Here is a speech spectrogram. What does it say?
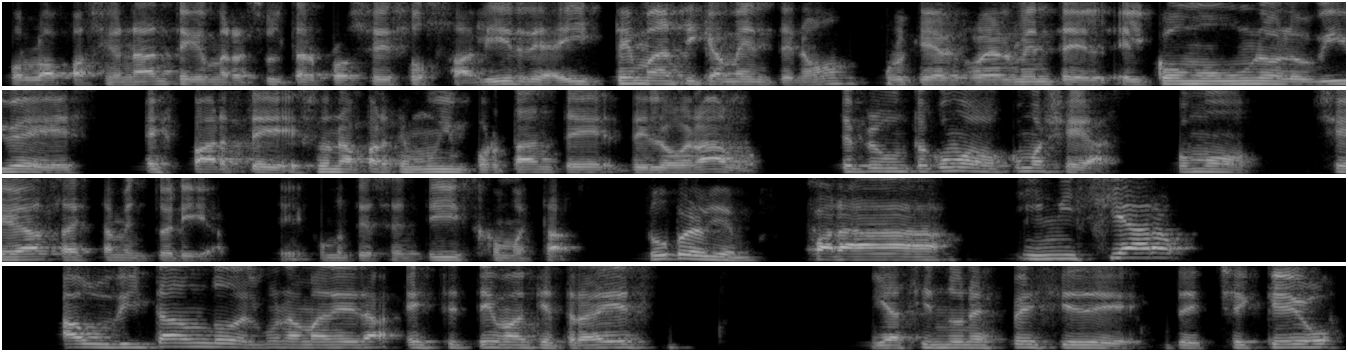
por lo apasionante que me resulta el proceso salir de ahí temáticamente, ¿no? Porque realmente el, el cómo uno lo vive es, es parte, es una parte muy importante de lograrlo. Te pregunto, ¿cómo, cómo llegas? ¿Cómo llegas a esta mentoría? Eh, ¿Cómo te sentís? ¿Cómo estás? Súper bien. Para iniciar auditando de alguna manera este tema que traes y haciendo una especie de, de chequeo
